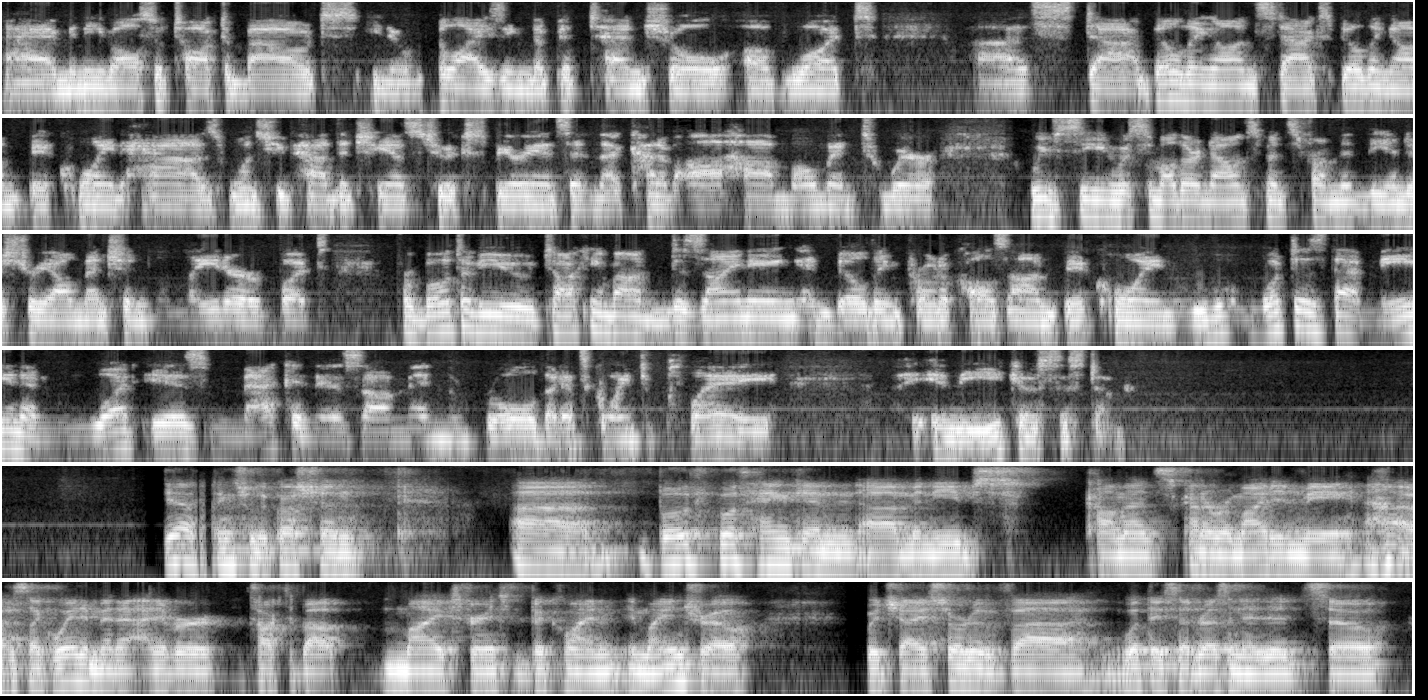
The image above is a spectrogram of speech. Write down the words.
Uh, Muneeb also talked about, you know, realizing the potential of what uh, stack, building on stacks, building on Bitcoin has once you've had the chance to experience it and that kind of aha moment where we've seen with some other announcements from the industry I'll mention later. But for both of you, talking about designing and building protocols on Bitcoin, what does that mean and what is mechanism and the role that it's going to play in the ecosystem? Yeah, thanks for the question. Uh, both both Hank and uh, Muneeb's comments kind of reminded me. I was like, wait a minute, I never talked about my experience with Bitcoin in my intro, which I sort of uh, what they said resonated. So,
